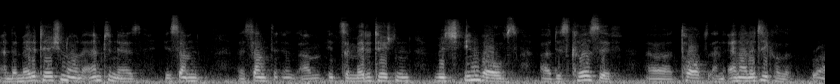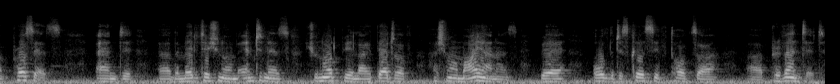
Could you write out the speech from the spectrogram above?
And the meditation on emptiness is some uh, something um, it's a meditation which involves a discursive uh, thought and analytical uh, process. And uh, the meditation on emptiness should not be like that of Hashang Mahayana's, where all the discursive thoughts are uh, prevented.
